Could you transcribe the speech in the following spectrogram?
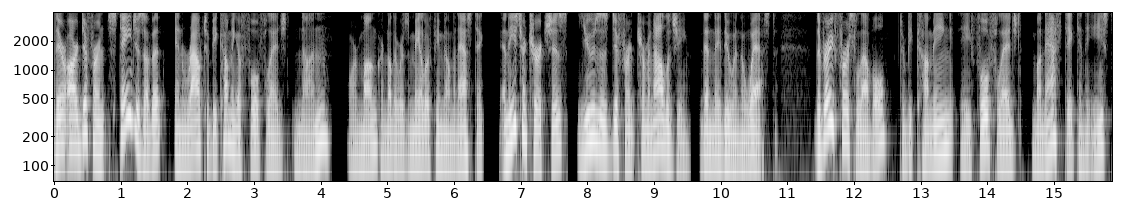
there are different stages of it en route to becoming a full fledged nun or monk, or in other words, male or female monastic. And the Eastern churches uses different terminology than they do in the West. The very first level to becoming a full fledged monastic in the East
